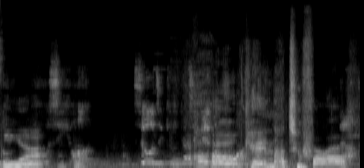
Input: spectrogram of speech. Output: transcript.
Four. Oh, okay, not too far off.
